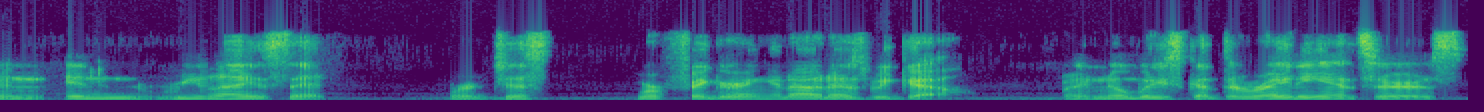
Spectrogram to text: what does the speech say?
and, and realize that we're just, we're figuring it out as we go, right? Nobody's got the right answers.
